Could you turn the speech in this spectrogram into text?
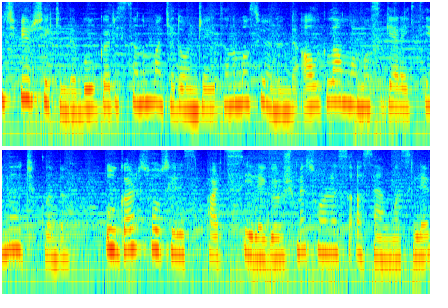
hiçbir şekilde Bulgaristan'ın Makedonca'yı tanıması yönünde algılanmaması gerektiğini açıkladı. Bulgar Sosyalist Partisi ile görüşme sonrası Asen Vasilev,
